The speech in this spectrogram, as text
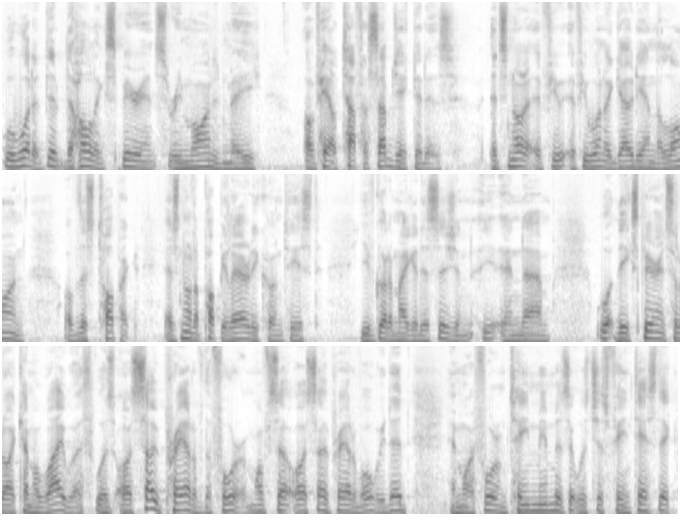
well, what it did, the whole experience reminded me of how tough a subject it is. It's not, if you, if you want to go down the line of this topic, it's not a popularity contest. You've got to make a decision. And um, what the experience that I come away with was I was so proud of the forum. I was so, I was so proud of what we did and my forum team members. It was just fantastic.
